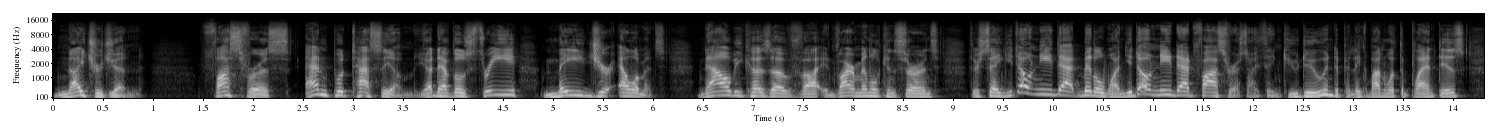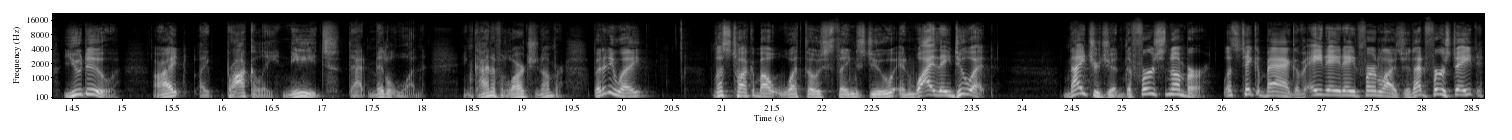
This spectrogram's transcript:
nitrogen, phosphorus, and potassium. You had to have those three major elements. Now, because of uh, environmental concerns, they're saying you don't need that middle one. You don't need that phosphorus. I think you do, and depending upon what the plant is, you do. All right, like broccoli needs that middle one in kind of a large number. But anyway, let's talk about what those things do and why they do it. Nitrogen, the first number. Let's take a bag of 888 fertilizer. That first eight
